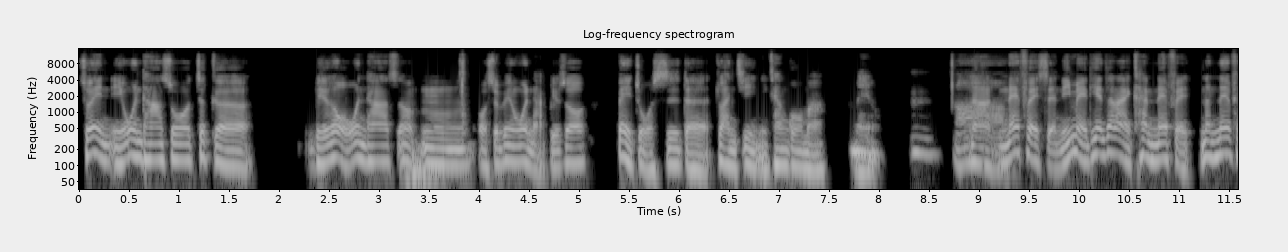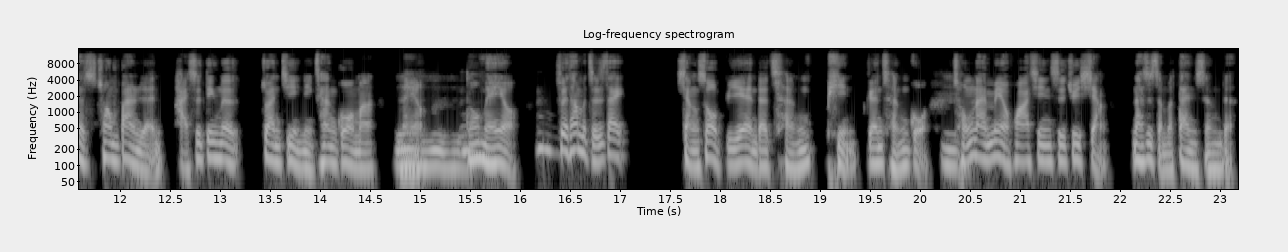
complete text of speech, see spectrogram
所以你问他说这个，比如说我问他说，嗯，我随便问啊，比如说贝佐斯的传记你看过吗？没有。嗯，那 Netflix 你每天在那里看 Netflix，那 Netflix 创办人海斯汀的传记你看过吗？没有，都没有。嗯，所以他们只是在。享受别人的成品跟成果，从来没有花心思去想那是怎么诞生的。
